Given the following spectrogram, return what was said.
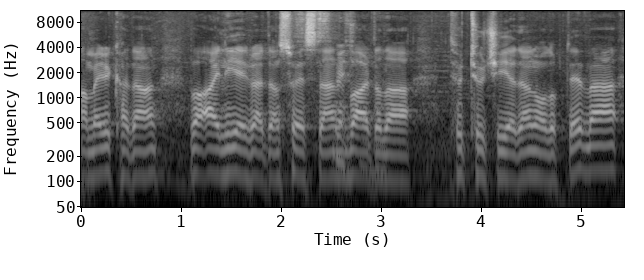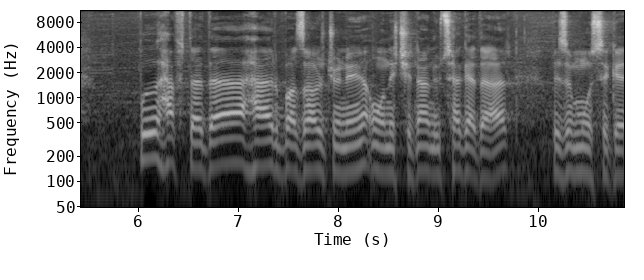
Amerikadan və ayrı yerlərdən, Suesdən vardılar, Tür Türkiyədən olubdur və bu həftədə hər bazar günü 12-dən 3-ə qədər bizim musiqi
